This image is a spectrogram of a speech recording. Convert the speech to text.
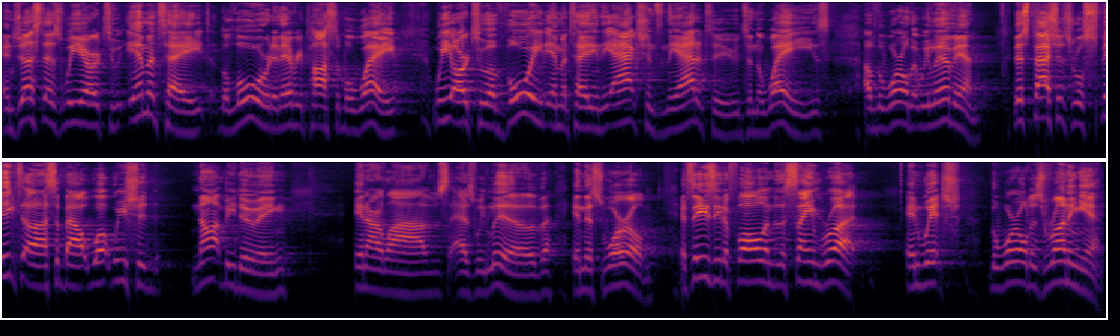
And just as we are to imitate the Lord in every possible way, we are to avoid imitating the actions and the attitudes and the ways of the world that we live in. This passage will speak to us about what we should not be doing in our lives as we live in this world. It's easy to fall into the same rut in which the world is running in.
